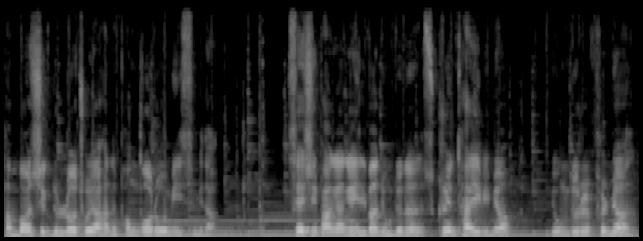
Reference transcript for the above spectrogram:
한 번씩 눌러줘야 하는 번거로움이 있습니다. 3시 방향의 일반 용두는 screw-in type이며 용두를 풀면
